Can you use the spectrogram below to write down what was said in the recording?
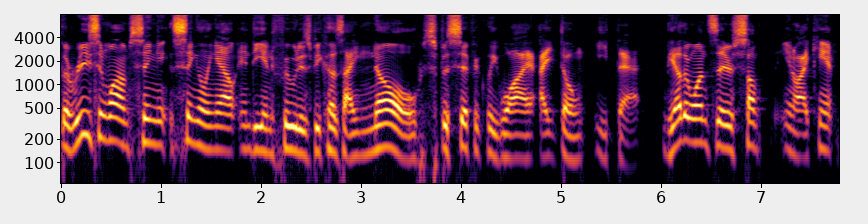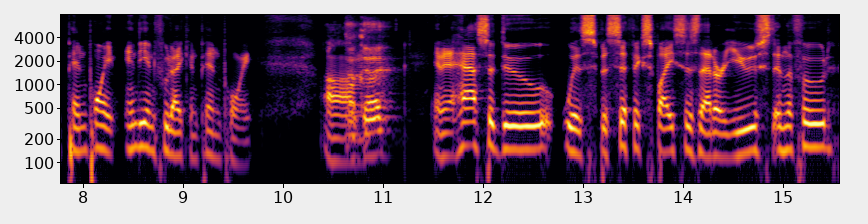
the reason why I'm singing, singling out Indian food is because I know specifically why I don't eat that. The other ones, there's some, you know, I can't pinpoint. Indian food, I can pinpoint. Um, Okay. And it has to do with specific spices that are used in the food,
